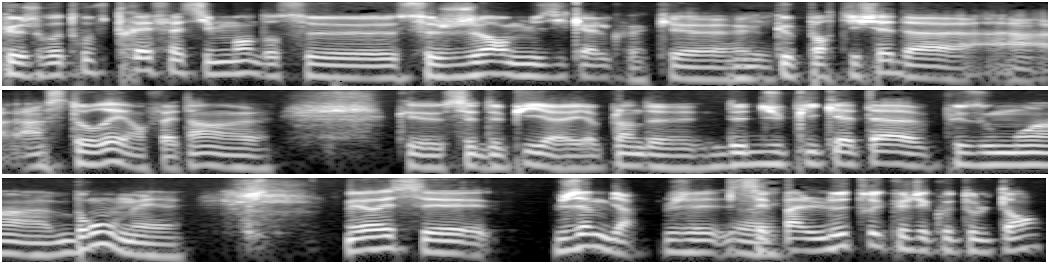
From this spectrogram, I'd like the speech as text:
que je retrouve très facilement dans ce, ce genre musical quoi que, Mm. que Portiched a, a instauré en fait hein, que c'est depuis il y a- il y, a plein de, de duplicata plus ou moins bons mais mais ouais c'est j'aime bien. C'est pas le truc que j'écoute tout le temps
